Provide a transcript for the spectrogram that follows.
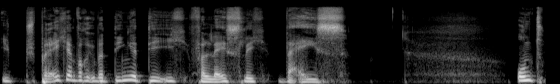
ich spreche einfach über Dinge, die ich verlässlich weiß. Und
